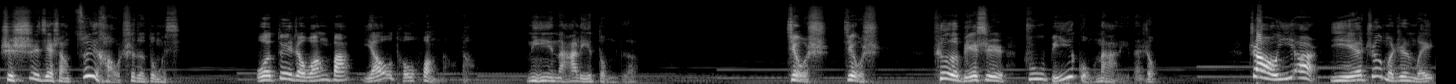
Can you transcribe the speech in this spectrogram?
是世界上最好吃的东西。”我对着王八摇头晃脑道：“你哪里懂得？”就是就是，特别是猪鼻拱那里的肉，赵一二也这么认为。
